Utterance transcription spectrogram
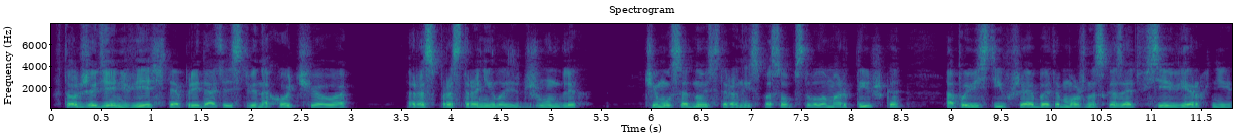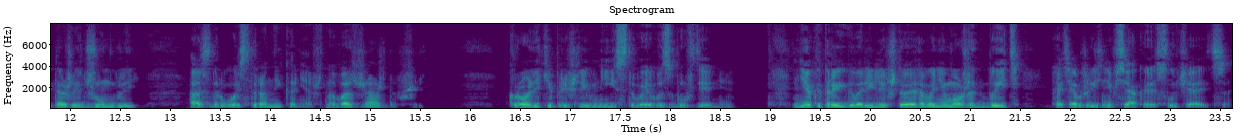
В тот же день весть о предательстве находчивого распространилась в джунглях, чему, с одной стороны, способствовала мартышка, оповестившая об этом, можно сказать, все верхние этажи джунглей, а с другой стороны, конечно, возжаждавший. Кролики пришли в неистовое возбуждение. Некоторые говорили, что этого не может быть, хотя в жизни всякое случается.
